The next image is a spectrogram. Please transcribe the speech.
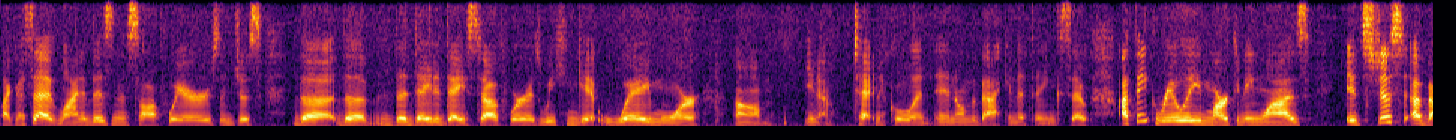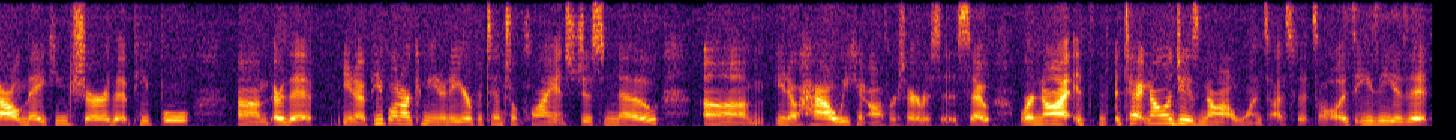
like I said, line of business softwares and just the the, the day-to-day stuff. Whereas we can get way more, um, you know, technical and, and on the back end of things. So I think really marketing-wise, it's just about making sure that people, um, or that you know, people in our community or potential clients just know um, you know how we can offer services. So we're not. Technology is not a one size fits all. As easy as it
